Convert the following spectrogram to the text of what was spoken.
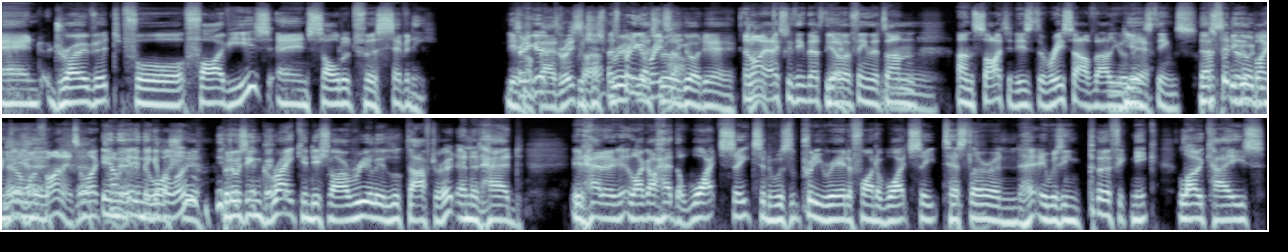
and drove it for five years and sold it for seventy. Yeah, Pretty not good. bad which is That's re- pretty good that's really good. Yeah, And I actually think that's the Yeah. other thing that's un, Mm. Uncited is the resale value of Yeah. these things. That's I pretty good. bloke Yeah, my finance. I'm like, in the, in the wash, balloon? yeah. but it was in great condition. I really looked after it, and it had it had a like I had the white seats, and it was pretty rare to find a white seat Tesla, and it was in perfect nick, low Ks.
